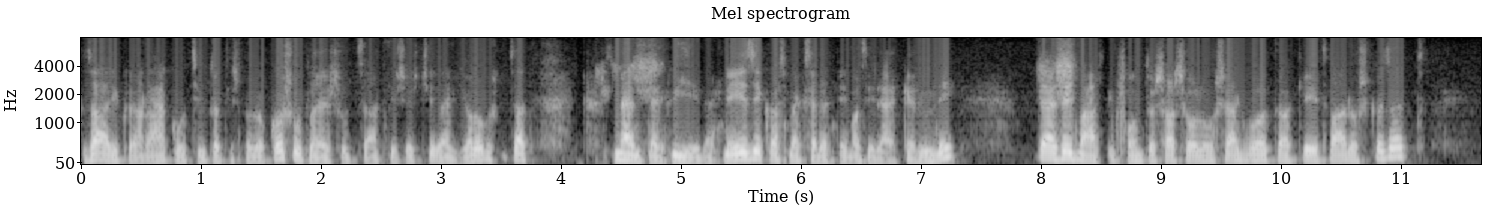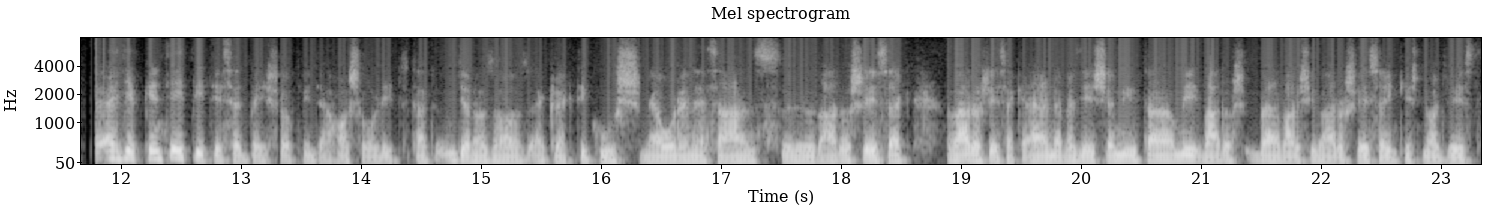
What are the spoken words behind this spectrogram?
zárjuk le a Rákóczi utat is, meg a Kossuth Lajos utcát is, és csináljuk gyalogos utcát, mente hülyének nézik, azt meg szeretném azért elkerülni. De ez egy másik fontos hasonlóság volt a két város között. Egyébként építészetben is sok minden hasonlít, tehát ugyanaz az eklektikus, neoreneszánsz városrészek, városrészek elnevezése, miután a mi város, belvárosi városrészeink is nagyrészt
